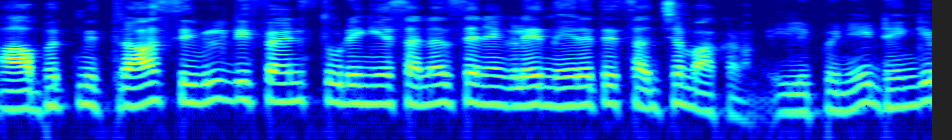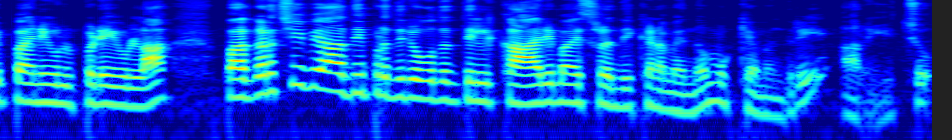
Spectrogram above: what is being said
ആപത് മിത്ര സിവിൽ ഡിഫൻസ് തുടങ്ങിയ സന്നദ്ധ സേനകളെ നേരത്തെ സജ്ജമാക്കണം. എലിപ്പനി ഡെങ്കിപ്പനി ഉൾപ്പെടെയുള്ള പകർച്ചവ്യാധി പ്രതിരോധത്തിൽ കാര്യമായി ശ്രദ്ധിക്കണമെന്നും മുഖ്യമന്ത്രി അറിയിച്ചു.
